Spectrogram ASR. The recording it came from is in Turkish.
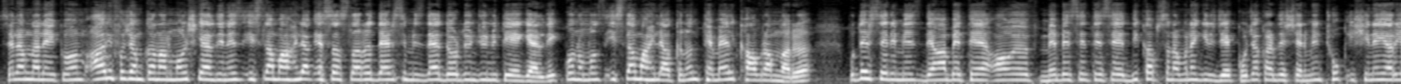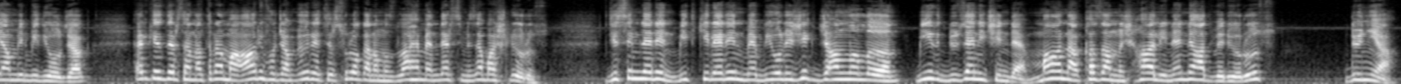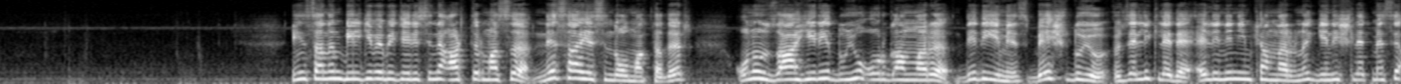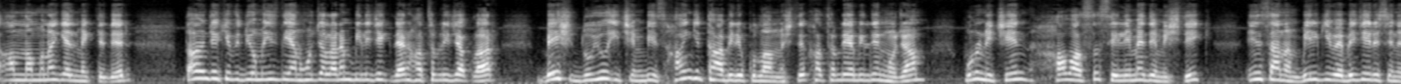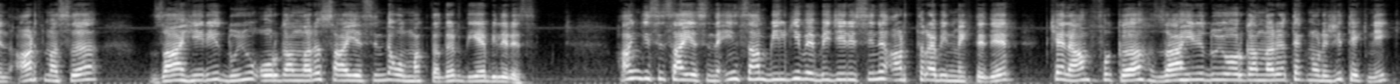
Selamünaleyküm. Arif Hocam kanalıma hoş geldiniz. İslam ahlak esasları dersimizde dördüncü üniteye geldik. Konumuz İslam ahlakının temel kavramları. Bu derslerimiz DABT, AÖF, MBSTS, DİKAP sınavına girecek hoca kardeşlerimin çok işine yarayan bir video olacak. Herkes ders anlatır ama Arif Hocam öğretir sloganımızla hemen dersimize başlıyoruz. Cisimlerin, bitkilerin ve biyolojik canlılığın bir düzen içinde mana kazanmış haline ne ad veriyoruz? Dünya. İnsanın bilgi ve becerisini arttırması ne sayesinde olmaktadır? Onun zahiri duyu organları dediğimiz 5 duyu özellikle de elinin imkanlarını genişletmesi anlamına gelmektedir. Daha önceki videomu izleyen hocalarım bilecekler, hatırlayacaklar. 5 duyu için biz hangi tabiri kullanmıştık? Hatırlayabildin mi hocam? Bunun için havası selime demiştik. İnsanın bilgi ve becerisinin artması zahiri duyu organları sayesinde olmaktadır diyebiliriz. Hangisi sayesinde insan bilgi ve becerisini arttırabilmektedir? Kelam, fıkıh, zahiri duyu organları, teknoloji, teknik.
